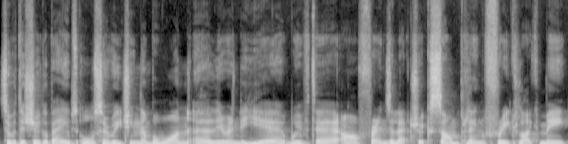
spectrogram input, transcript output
So, with the Sugababes also reaching number one earlier in the year with their Our Friends Electric sampling Freak Like Me,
